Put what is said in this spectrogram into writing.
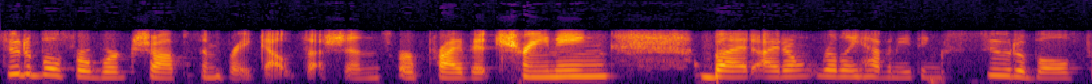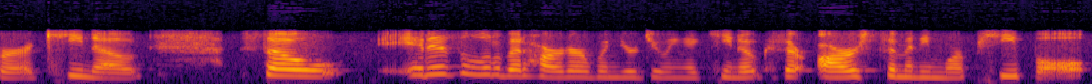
suitable for workshops and breakout sessions or private training, but I don't really have anything suitable for a keynote. So it is a little bit harder when you're doing a keynote because there are so many more people.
